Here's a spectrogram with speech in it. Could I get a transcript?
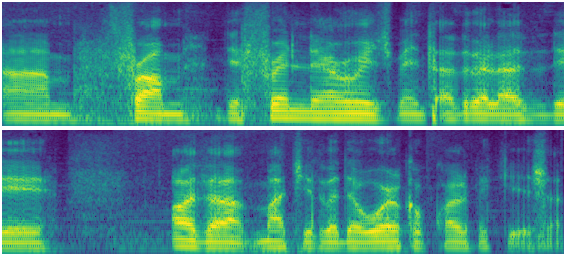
um, from the friendly arrangement as well as the other matches with the World Cup qualification.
